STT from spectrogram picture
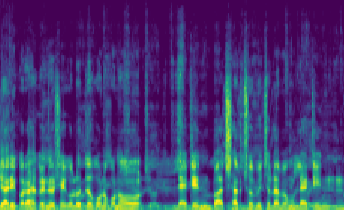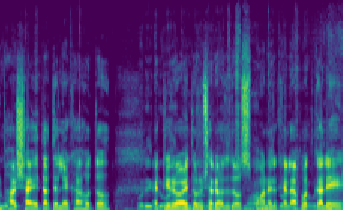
জারি করা হয়। কিন্তু সেগুলোতেও কোনো কোনো ল্যাটিন বাদশার ছবি ছিল এবং ল্যাটিন ভাষায় তাতে লেখা হতো। একটি রয়েত মুশারদ ওসমানের খেলাফতকালে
